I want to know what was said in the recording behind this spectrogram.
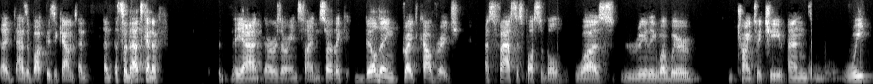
that has a Barclays account and, and so that's kind of yeah there was our insight and so like building great coverage as fast as possible was really what we're trying to achieve. And we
